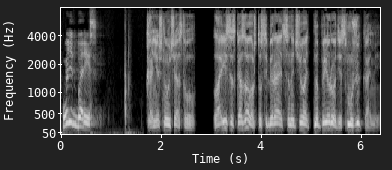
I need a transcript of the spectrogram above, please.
Ходит Борис? Конечно, участвовал. Лариса сказала, что собирается ночевать на природе с мужиками.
